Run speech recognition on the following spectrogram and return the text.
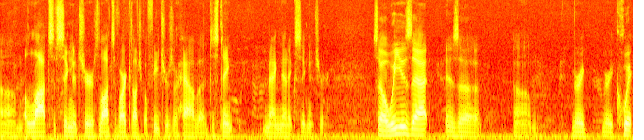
um, lots of signatures, lots of archaeological features or have a distinct magnetic signature. So we use that as a um, very, very quick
